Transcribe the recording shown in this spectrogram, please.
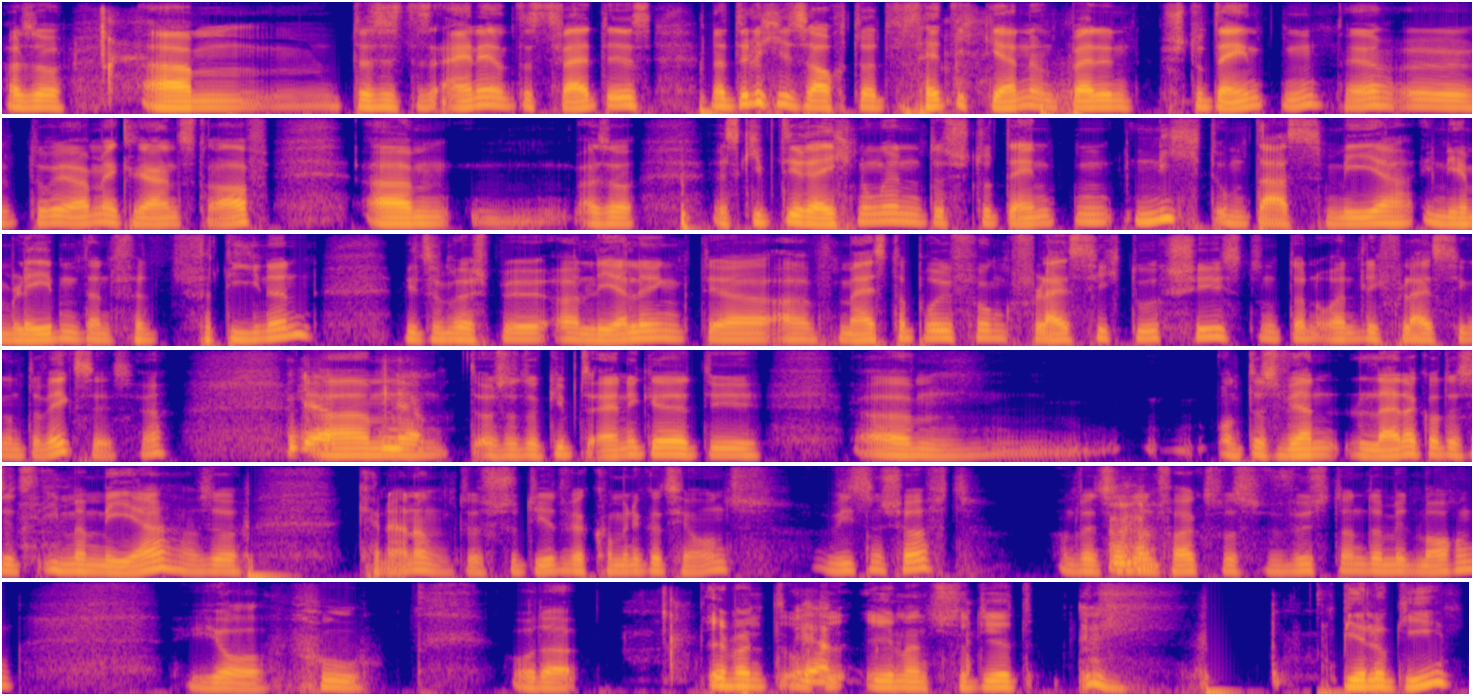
Also ähm, das ist das eine. Und das zweite ist, natürlich ist auch dort, was hätte ich gerne, und bei den Studenten, ja, äh, tue ich auch mal kleins drauf, ähm, also es gibt die Rechnungen, dass Studenten nicht um das mehr in ihrem Leben dann verdienen, wie zum Beispiel ein Lehrling, der auf Meisterprüfung fleißig durchschießt und dann ordentlich fleißig unterwegs ist. Ja? Ja, ähm, ja. Also da gibt es einige, die ähm, und das werden leider Gottes jetzt immer mehr. Also, keine Ahnung, das studiert wer Kommunikationswissenschaft. Und wenn du mhm. dann fragst, was willst du dann damit machen? Ja, puh. Oder jemand, ja. jemand studiert Biologie,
